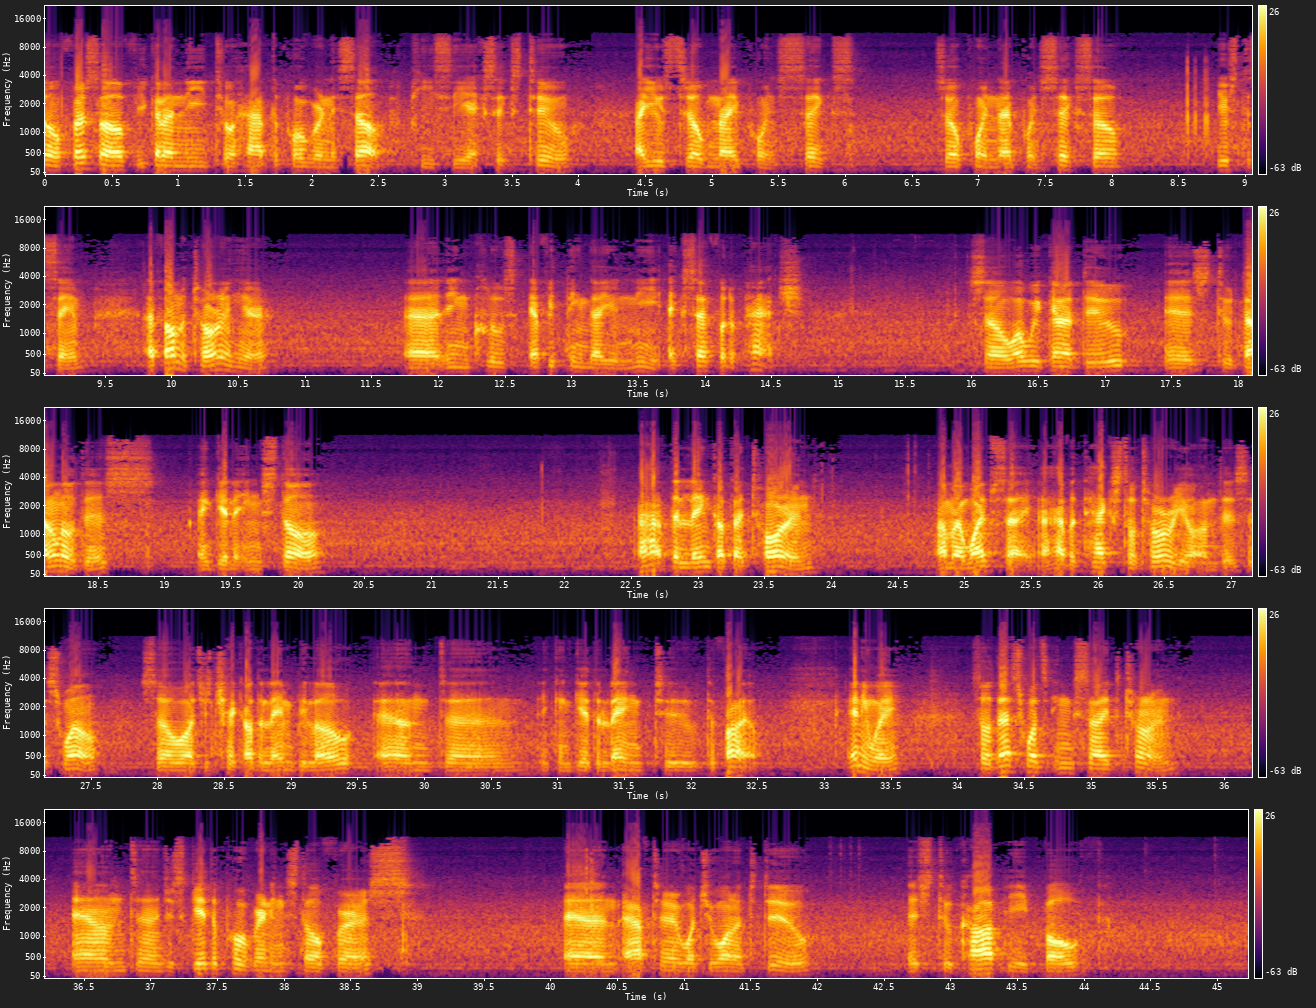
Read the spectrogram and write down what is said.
So first off, you're gonna need to have the program itself, PCSX2. I used 0.9.6, 0.9.6, so use the same. I found a torrent here. Uh, it includes everything that you need except for the patch. So what we're gonna do is to download this and get it installed. I have the link of that torrent on my website. I have a text tutorial on this as well. So uh, just check out the link below and uh, you can get the link to the file. Anyway, so that's what's inside torrent. And uh, just get the program installed first. And after what you wanted to do is to copy both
